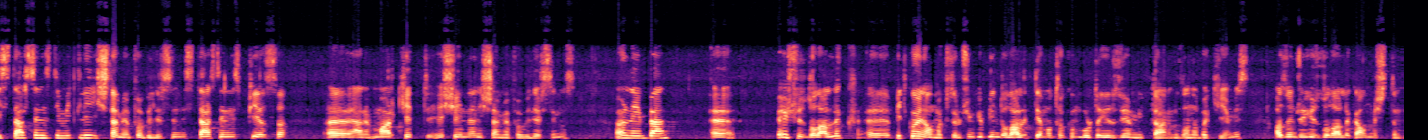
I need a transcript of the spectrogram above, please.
İsterseniz limitli işlem yapabilirsiniz. İsterseniz piyasa e, yani market şeyinden işlem yapabilirsiniz. Örneğin ben e, 500 dolarlık e, Bitcoin almak istiyorum. Çünkü 1000 dolarlık demo token burada yazıyor miktarımız, ana bakiyemiz. Az önce 100 dolarlık almıştım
